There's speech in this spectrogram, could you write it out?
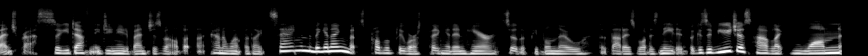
bench press. So you definitely do need a bench as well. But that kind of went without saying in the beginning, but it's probably worth putting it in here so that people know that that is what is needed. Because if you just have like one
